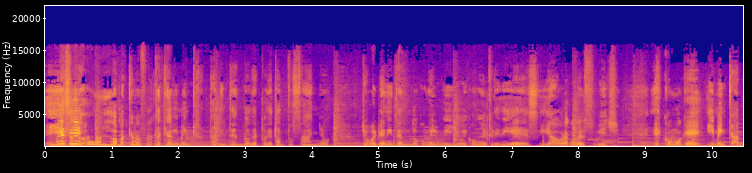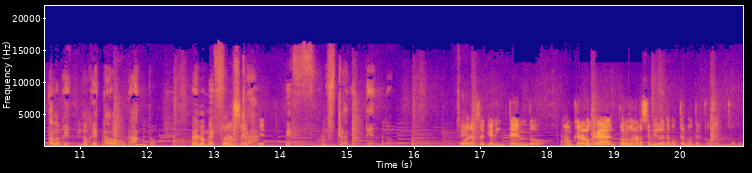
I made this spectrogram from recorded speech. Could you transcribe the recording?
Y eso es lo, lo más que me frustra es que a mí me encanta Nintendo después de tantos años. Yo volví a Nintendo con el Wii U y con el 3DS y ahora con el Switch. Es como que, y me encanta lo que, lo que he estado jugando, pero me eso, frustra, me frustra Nintendo. por eso es que Nintendo, aunque no lo crea, por lo menos los servidores de Monster Hunter cogen cómodo.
